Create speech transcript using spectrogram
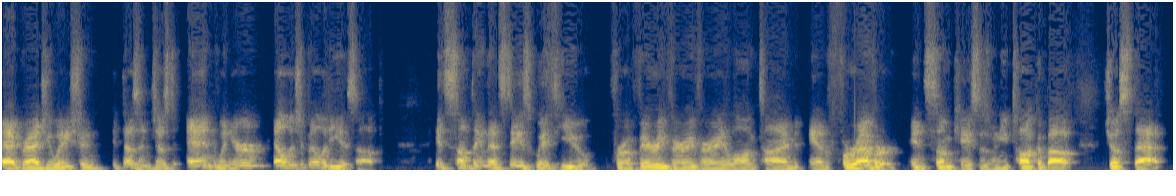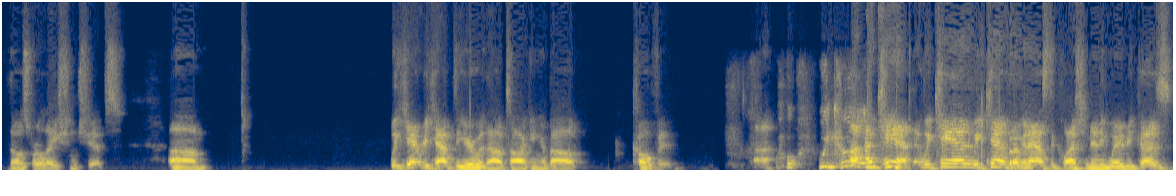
at graduation. It doesn't just end when your eligibility is up. It's something that stays with you for a very, very, very long time and forever in some cases when you talk about just that, those relationships. Um, we can't recap the year without talking about COVID. Uh, we could. I, I, can't. We can. We can. But I'm going to ask the question anyway because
